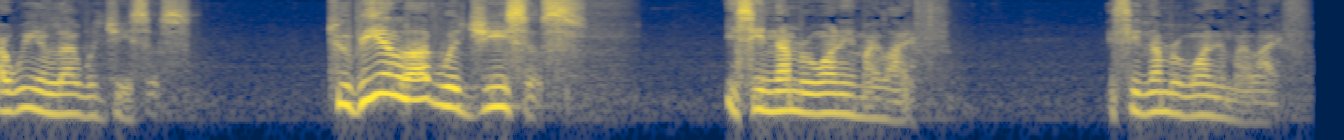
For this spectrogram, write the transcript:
Are we in love with Jesus? To be in love with Jesus is he number one in my life. Is he number one in my life?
